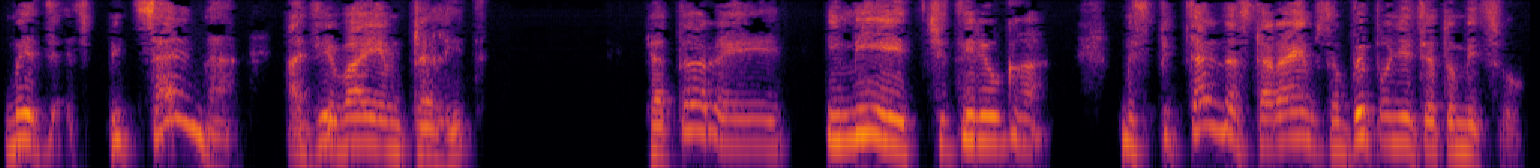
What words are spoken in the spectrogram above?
мы специально одеваем талит, который имеет четыре угла. Мы специально стараемся выполнить эту мецву.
